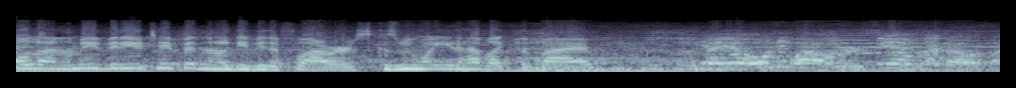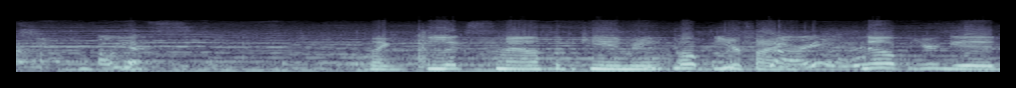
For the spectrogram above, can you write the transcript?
Hold on, let me videotape it and then I'll give you the flowers because we want you to have like the vibe. Male flowers Oh, yes. Like, look, smile for the camera. Oh, you're fine. Sorry. Nope, you're good.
